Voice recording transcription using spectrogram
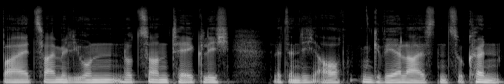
bei zwei Millionen Nutzern täglich letztendlich auch gewährleisten zu können.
